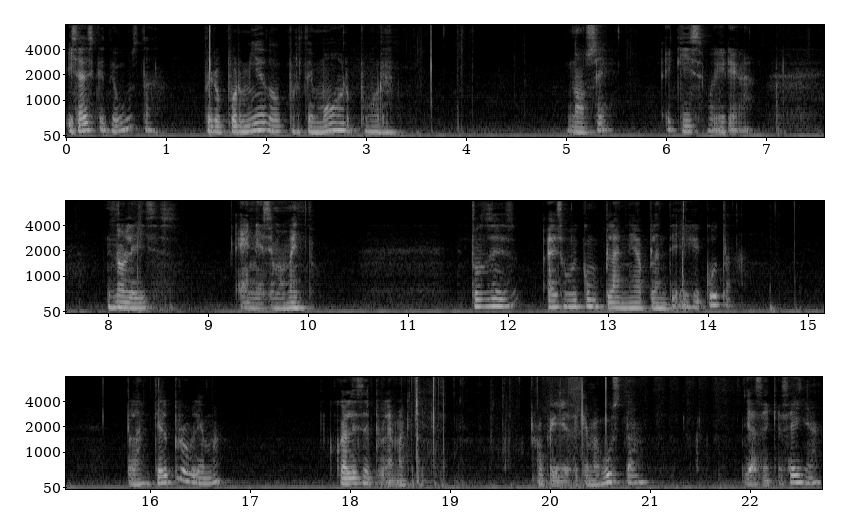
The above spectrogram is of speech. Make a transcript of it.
y sabes que te gusta, pero por miedo, por temor, por, no sé, X o Y, no le dices en ese momento. Entonces, a eso voy con planea, plantea ejecuta plantea el problema. ¿Cuál es el problema que tienes? Ok, ya sé que me gusta. Ya sé que es ella.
